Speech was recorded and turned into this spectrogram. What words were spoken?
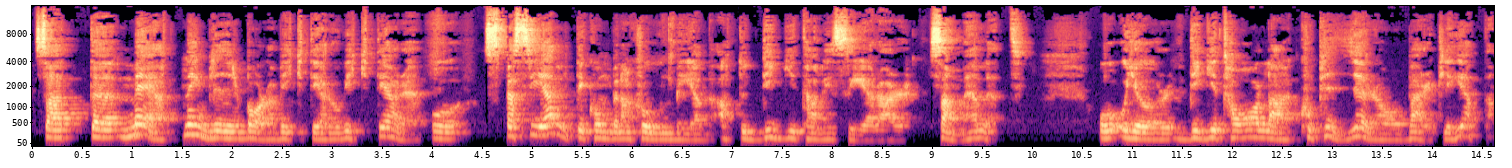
Så att eh, mätning blir bara viktigare och viktigare. Och speciellt i kombination med att du digitaliserar samhället. Och, och gör digitala kopior av verkligheten.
